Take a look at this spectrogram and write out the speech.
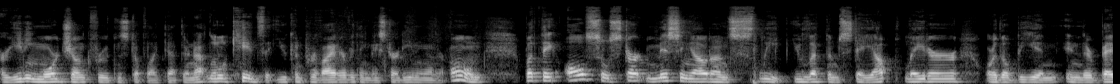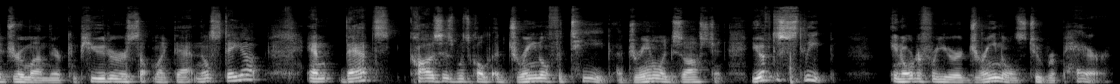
are eating more junk food and stuff like that. They're not little kids that you can provide everything they start eating on their own, but they also start missing out on sleep. You let them stay up later or they'll be in, in their bedroom on their computer or something like that and they'll stay up. And that causes what's called adrenal fatigue, adrenal exhaustion. You have to sleep in order for your adrenals to repair.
